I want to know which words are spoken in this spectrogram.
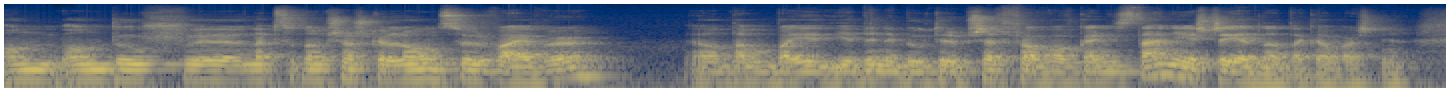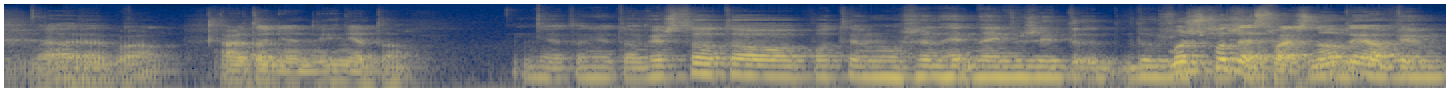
on, on był, w, napisał tą książkę Lone Survivor. On tam chyba je- jedyny był, który przetrwał w Afganistanie. Jeszcze jedna taka właśnie. Ale, E, była. Ale to nie, nie, nie to. Nie, to nie to. Wiesz co, to po tym może naj, najwyżej do. Możesz podesłać, no to ja Opowiem.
